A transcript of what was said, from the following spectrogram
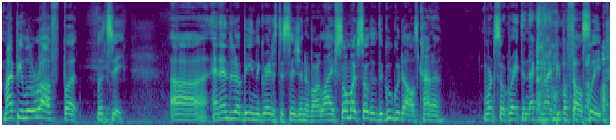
Might be a little rough, but let's see. Uh, and ended up being the greatest decision of our life. So much so that the Goo Goo Dolls kind of weren't so great the next night. People fell asleep.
